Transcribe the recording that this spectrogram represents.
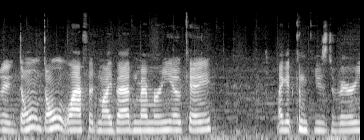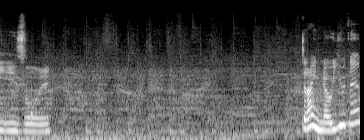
Hey, don't don't laugh at my bad memory, okay? I get confused very easily. Did I know you then?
